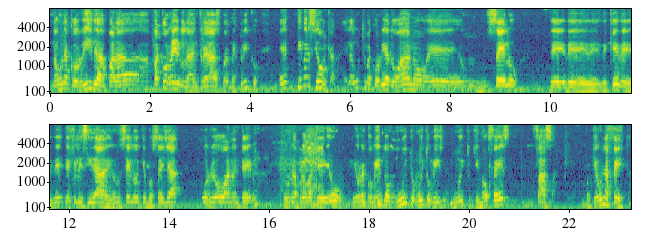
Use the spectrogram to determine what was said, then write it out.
no es una corrida para, para correrla, entre aspas, me explico. Es diversión, cara. Es la última corrida do ano, es un, un celo de, de, de, de, qué? De, de, de felicidade, un celo de que você já correu o ano inteiro é uma prova que eu, eu recomendo muito, muito mesmo, muito, que não fez, faça. Porque é uma festa,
